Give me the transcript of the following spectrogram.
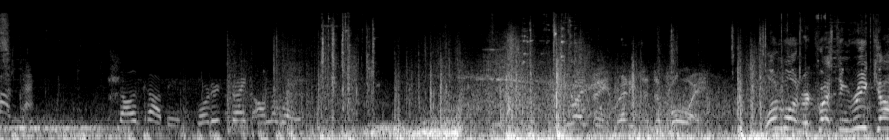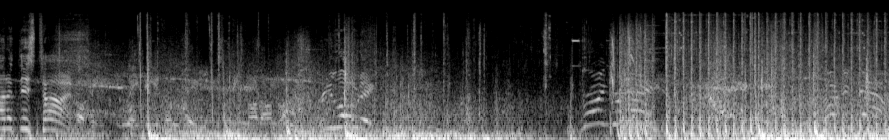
I'm! Solid copy. Mortar strike on the way. UAV ready to deploy. 1-1 requesting recon at this time. Copy. UAV location. Not online. Reloading! Throwing grenade! Target down!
